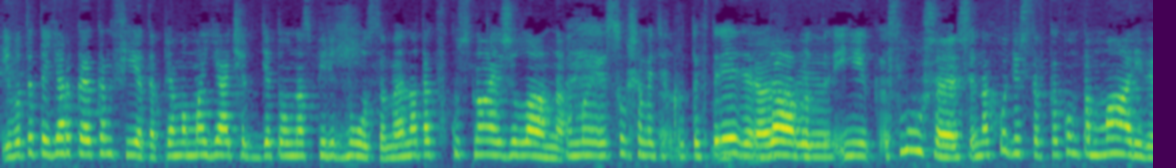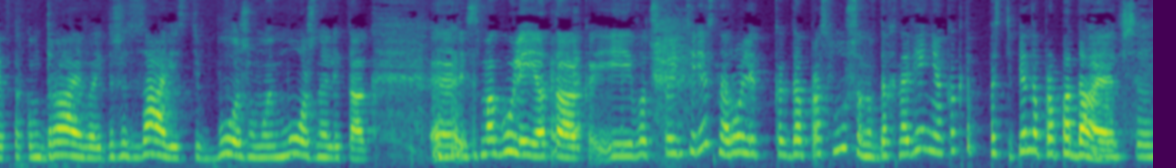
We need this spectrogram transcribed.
и вот эта яркая конфета прямо маячит где-то у нас перед носом, и она так вкусна и желанна. А мы слушаем этих крутых тренеров. Да, и... вот, и слушаешь, и находишься в каком-то мареве, в таком драйве, и даже зависти, боже мой, можно ли так? Э, смогу ли я так? И вот что интересно, ролик, когда прослушан, вдохновение как-то постепенно пропадает. Все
